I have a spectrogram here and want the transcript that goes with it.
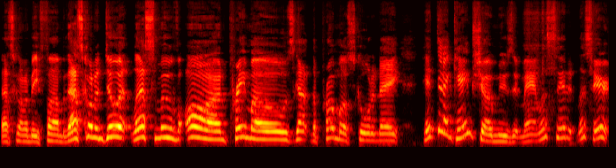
that's going to be fun. But that's going to do it. Let's move on. Primo's got the promo school today. Hit that game show music, man. Let's hit it. Let's hear it.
